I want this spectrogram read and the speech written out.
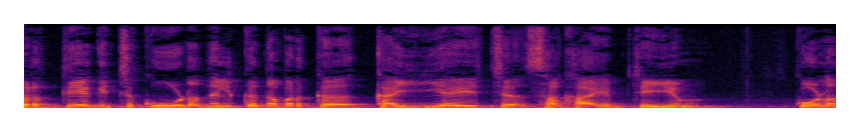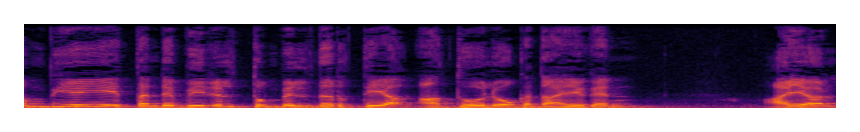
പ്രത്യേകിച്ച് കൂടെ നിൽക്കുന്നവർക്ക് കൈയയച്ച് സഹായം ചെയ്യും. കൊളംബിയയെ തന്റെ വിരൽത്തുമ്പിൽ നിർത്തിയ അധോലോക നായകൻ അയാൾ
